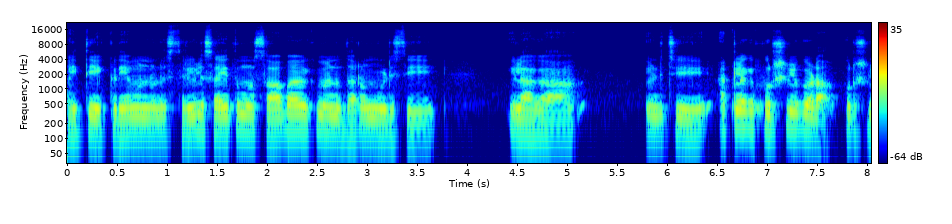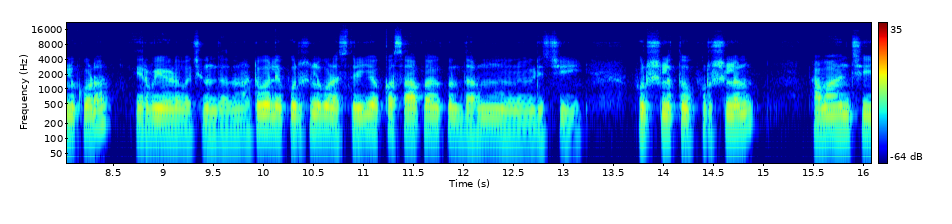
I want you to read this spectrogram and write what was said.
అయితే ఇక్కడ ఏమన్నాడు? స్త్రీలు సైతము స్వాభావికమైన ధర్మం విడిచి ఇలాగా విడిచి అట్లాగే పురుషులు కూడా పురుషులు కూడా ఇరవై ఏడు వచనం చదవం. అటువలే పురుషులు కూడా స్త్రీ యొక్క సాపాయక ధర్మం విడిచి పురుషులతో పురుషులను అవాంఛి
